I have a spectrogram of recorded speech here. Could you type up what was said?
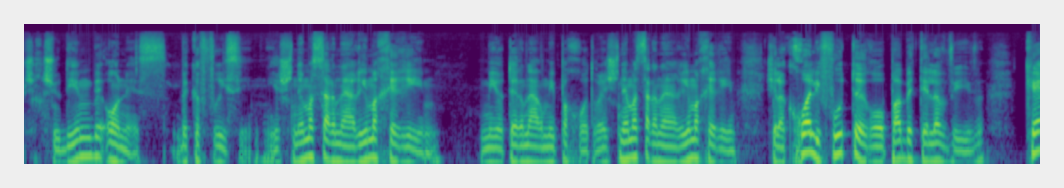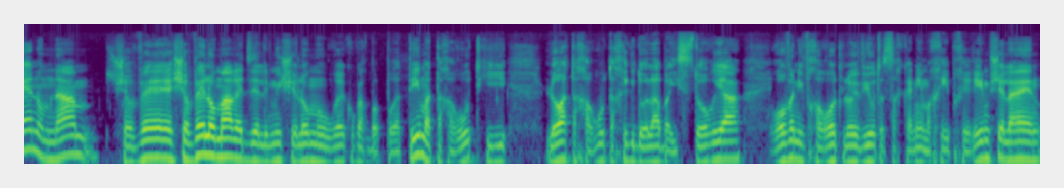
שחשודים באונס בקפריסין, יש 12 נערים אחרים, מי יותר נער מי פחות, אבל יש 12 נערים אחרים שלקחו אליפות אירופה בתל אביב, כן, אמנם שווה, שווה לומר את זה למי שלא מעורה כל כך בפרטים, התחרות היא לא התחרות הכי גדולה בהיסטוריה. רוב הנבחרות לא הביאו את השחקנים הכי בכירים שלהן.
